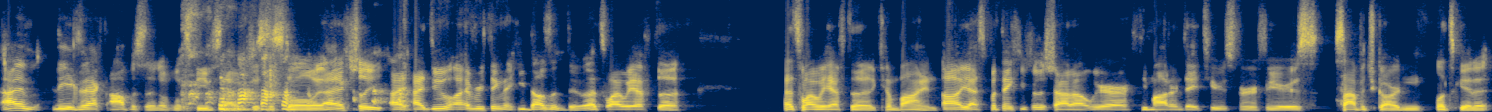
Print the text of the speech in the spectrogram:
I am the exact opposite of what Steve Savage is the stowaway. I actually I, I do everything that he doesn't do. That's why we have to that's why we have to combine. Uh yes, but thank you for the shout out. We are the modern day Tears for Fears, Savage Garden. Let's get it.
